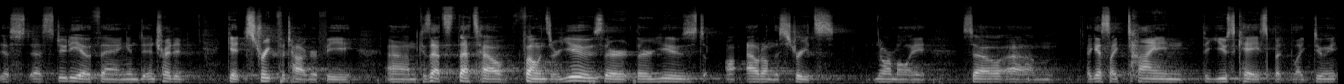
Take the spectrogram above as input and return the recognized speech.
a, a, studio thing, and, and, try to get street photography, because um, that's, that's how phones are used. They're, they're used out on the streets normally. So um, I guess like tying the use case, but like doing,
